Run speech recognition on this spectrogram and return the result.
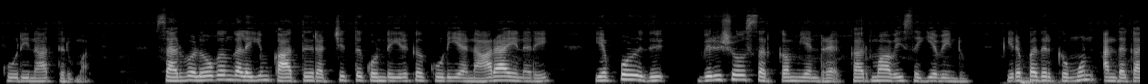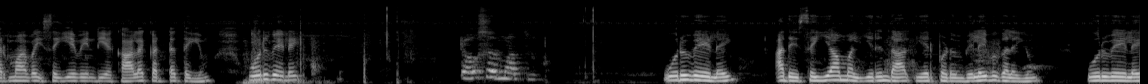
கூறினார் திருமால். சர்வலோகங்களையும் காத்து ரட்சித்து கொண்டு இருக்கக்கூடிய நாராயணரே எப்பொழுது விருஷோசர்க்கம் என்ற கர்மாவை செய்ய வேண்டும்? இறப்பதற்கு முன் அந்த கர்மாவை செய்ய வேண்டிய காலகட்டத்தையும் ஒருவேளை ஒருவேளை அதை செய்யாமல் இருந்தால் ஏற்படும் விளைவுகளையும் ஒருவேளை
